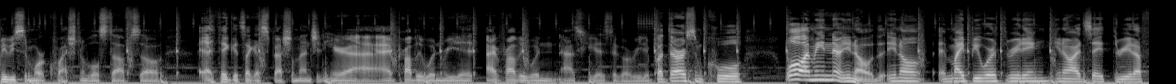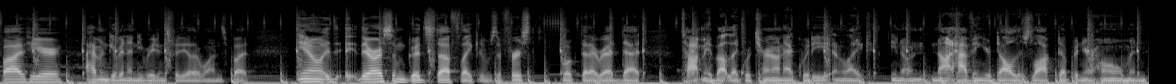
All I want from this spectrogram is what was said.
maybe some more questionable stuff. So I think it's like a special mention here. I, I probably wouldn't read it. I probably wouldn't ask you guys to go read it. But there are some cool well, I mean, you know, you know, it might be worth reading. You know, I'd say three out of five here. I haven't given any ratings for the other ones, but you know, it, it, there are some good stuff. Like it was the first book that I read that taught me about like return on equity and like you know not having your dollars locked up in your home and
